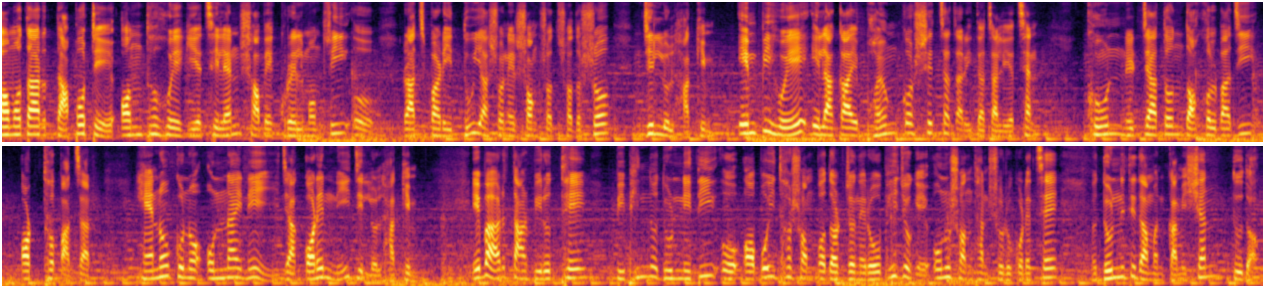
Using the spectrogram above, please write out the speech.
ক্ষমতার দাপটে অন্ধ হয়ে গিয়েছিলেন সাবেক রেলমন্ত্রী ও রাজবাড়ী দুই আসনের সংসদ সদস্য জিল্লুল হাকিম। এমপি হয়ে এলাকায় ভয়ঙ্কর স্বেচ্ছাচারিতা চালিয়েছেন। খুন, নির্যাতন, দখলবাজি, অর্থ পাচার হেন কোনো অন্যায় নেই যা করেননি জিল্লুল হাকিম। এবার তার বিরুদ্ধে বিভিন্ন দুর্নীতি ও অবৈধ সম্পদ অর্জনের অভিযোগে অনুসন্ধান শুরু করেছে দুর্নীতি দমন কমিশন, দুদক।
